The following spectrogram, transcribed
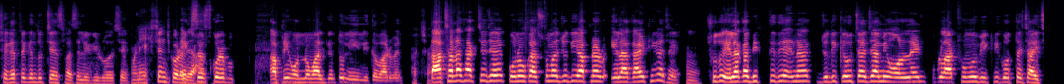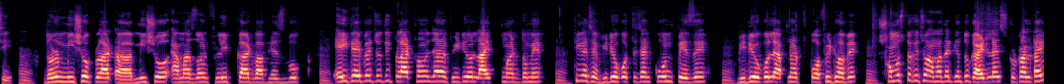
সেক্ষেত্রে কিন্তু চেঞ্জ ফ্যাসিলিটি রয়েছে। মানে এক্সচেঞ্জ করে এক্সচেঞ্জ করে আপনি অন্য মাল কিন্তু নিয়ে নিতে পারবেন। আচ্ছা। তাছাড়া থাকছে যে কোনো কাস্টমার যদি আপনার এলাকায় ঠিক আছে? শুধু এলাকা ভিত্তিতে না যদি কেউ চায় যে আমি অনলাইন প্ল্যাটফর্মে বিক্রি করতে চাইছি। ধরুন মিশো মিশো অ্যামাজন ফ্লিপকার্ট বা ফেসবুক এই টাইপের যদি প্ল্যাটফর্মে যারা ভিডিও লাইভ মাধ্যমে ঠিক আছে ভিডিও করতে চান কোন পেজে ভিডিও করলে আপনার প্রফিট হবে? সমস্ত কিছু আমাদের কিন্তু গাইডলাইন্স টোটালটাই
